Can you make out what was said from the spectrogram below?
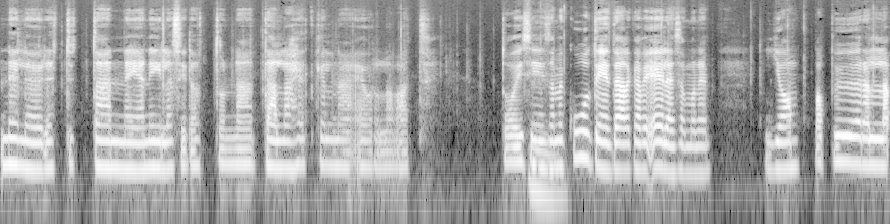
ne löydetty tänne ja niillä sidottu nämä, tällä hetkellä nämä eurolavat toisiinsa. Mm. Me kuultiin, täällä kävi eilen semmoinen jamppapyörällä,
